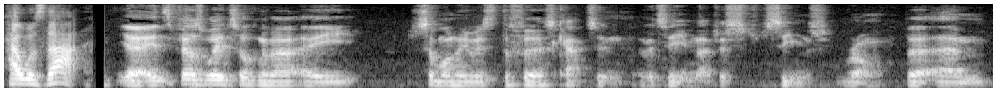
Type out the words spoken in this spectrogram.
How was that? Yeah, it feels weird talking about a someone who is the first captain of a team. That just seems wrong. But um,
